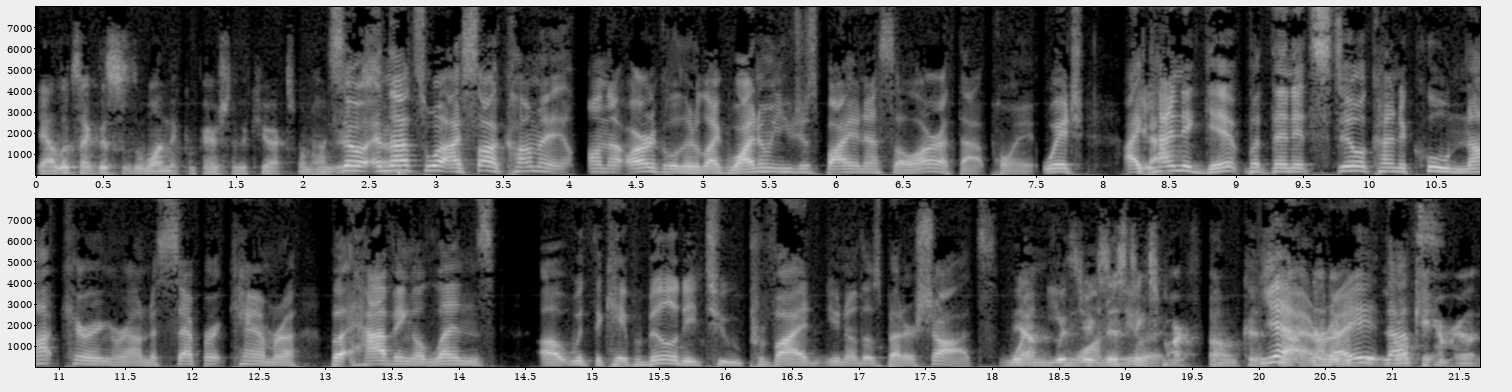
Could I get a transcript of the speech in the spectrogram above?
Yeah, it looks like this is the one that compares to the QX100. So, and that's what I saw a comment on that article. They're like, why don't you just buy an SLR at that point? Which I Yeah. kind of get, but then it's still kind of cool not carrying around a separate camera, but having a lens uh, with the capability to provide, you know, those better shots when yeah, you with your existing do it. smartphone. Because Yeah, not, not right? That's- camera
